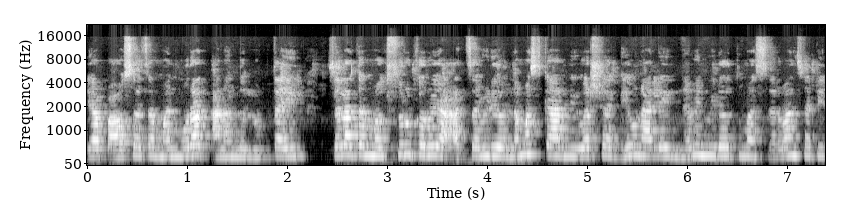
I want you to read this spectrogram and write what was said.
या पावसाचा मनमुराद आनंद लुटता येईल. चला तर मग सुरू करूया आजचा व्हिडिओ. नमस्कार मी वर्षा घेऊन आले. नवीन व्हिडिओ तुम्हा सर्वांसाठी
